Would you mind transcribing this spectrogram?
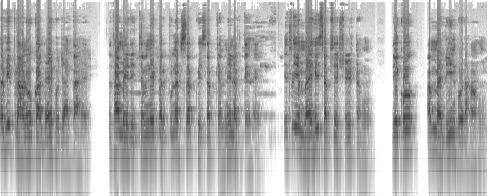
सभी प्राणों का लय हो जाता है, तथा मेरे चलने पर पुनः सब के सब चलने लगते हैं। इसलिए मैं ही सबसे श्रेष्ठ हूँ। देखो, अब मैं लीन हो रहा हूँ।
